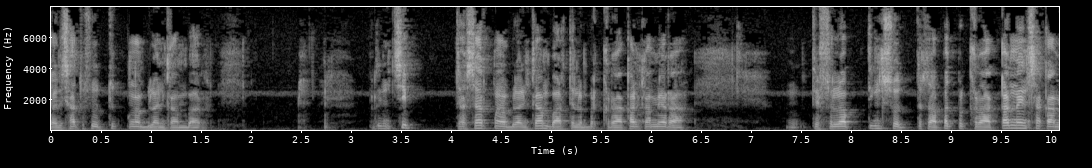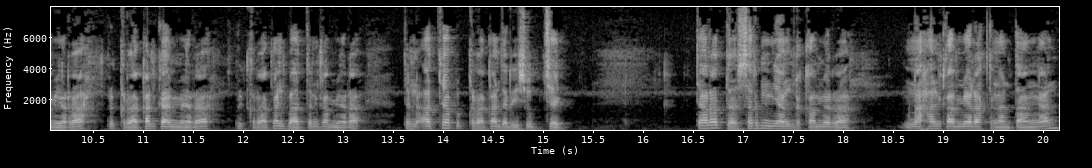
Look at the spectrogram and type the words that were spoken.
dari satu sudut pengambilan gambar. Prinsip dasar pengambilan gambar dalam pergerakan kamera. Developing shot terdapat pergerakan lensa kamera, pergerakan kamera, pergerakan badan kamera, dan ada pergerakan dari subjek. Cara dasar menyangga kamera, menahan kamera dengan tangan,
